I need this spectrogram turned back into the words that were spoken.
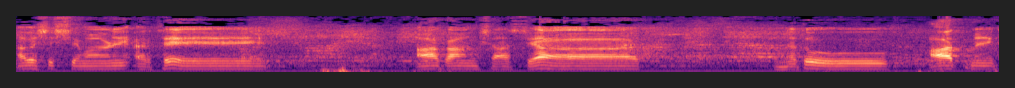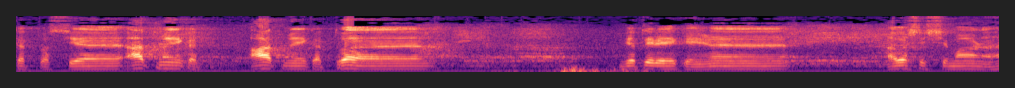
Avashishyamani Arthe Akanksha Syat Natu आत्मैकत्वस्य आत्मैक आत्मैकत्व। व्यतिरेकेण अवशिष्यमाणः,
